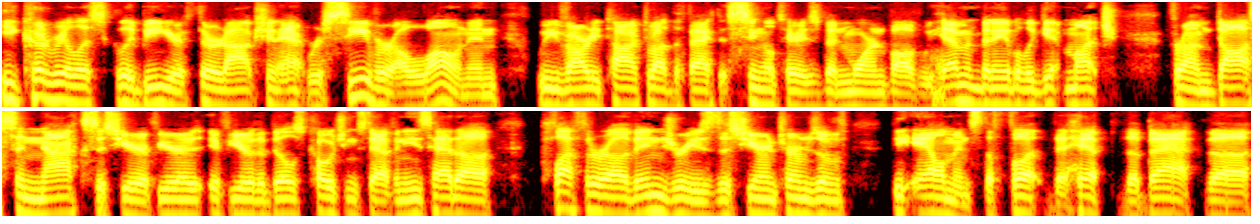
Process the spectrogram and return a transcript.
he could realistically be your third option at receiver alone. And we've already talked about the fact that Singletary has been more involved. We haven't been able to get much from Dawson Knox this year. If you're if you're the Bills coaching staff, and he's had a plethora of injuries this year in terms of the ailments, the foot, the hip, the back, the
